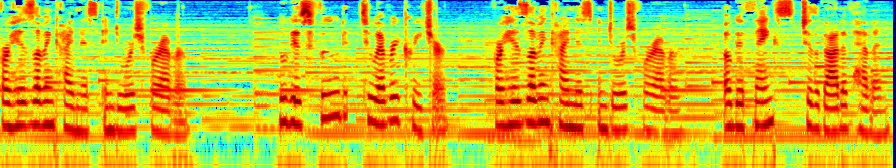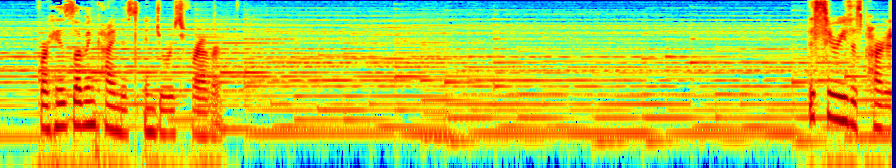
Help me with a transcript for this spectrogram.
for his loving kindness endures forever. Who gives food to every creature, for his loving kindness endures forever. O give thanks to the God of heaven, for his loving kindness endures forever. This series is part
